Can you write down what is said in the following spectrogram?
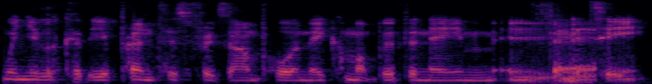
when you look at The Apprentice, for example, and they come up with the name Infinity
